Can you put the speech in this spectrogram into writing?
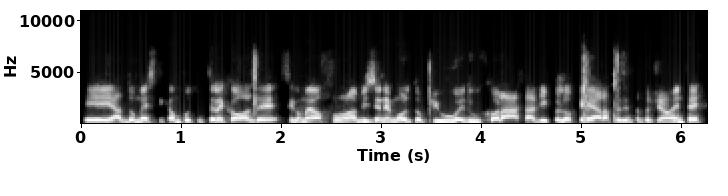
e addomestica un po' tutte le cose, secondo me offrono una visione molto più edulcorata di quello che ha rappresentato Genova. Mentre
